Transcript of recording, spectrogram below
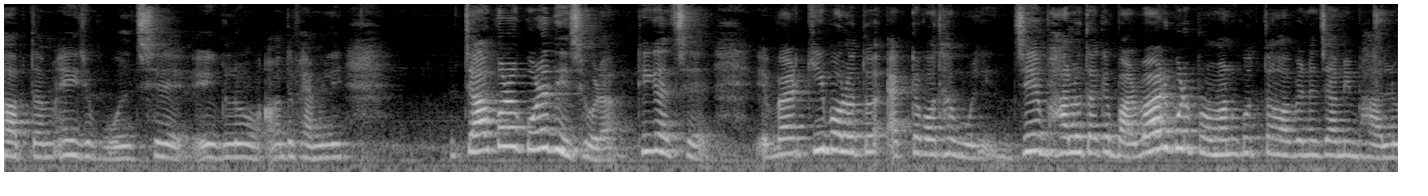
ভাবতাম, এই যে বলছে, এইগুলো আমাদের ফ্যামিলি যা করা করে দিয়েছে ওরা, ঠিক আছে? এবার কি বলতো, একটা কথা বলি, যে ভালো তাকে বারবার করে প্রমাণ করতে হবে না যে আমি ভালো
